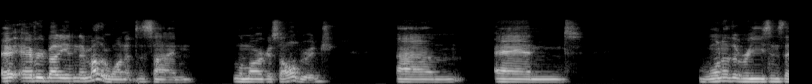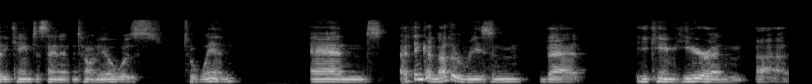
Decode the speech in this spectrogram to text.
everybody and their mother wanted to sign LaMarcus Aldridge, um, and one of the reasons that he came to San Antonio was to win, and I think another reason that he came here and uh,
